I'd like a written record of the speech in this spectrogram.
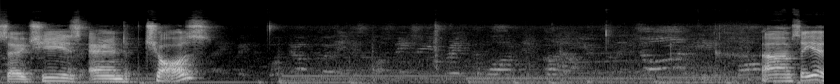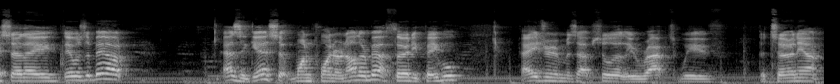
So cheers and chars. Um, so yeah, so they there was about, as a guess, at one point or another, about 30 people. Adrian was absolutely wrapped with the turnout.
